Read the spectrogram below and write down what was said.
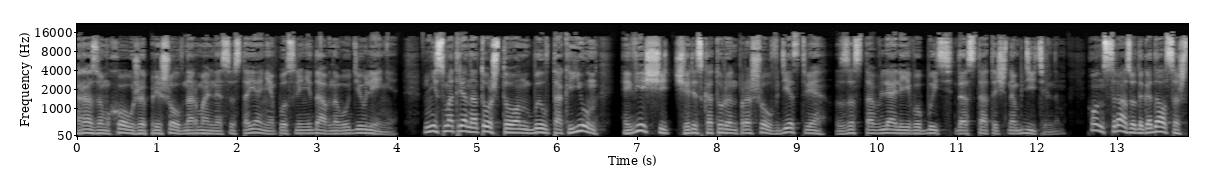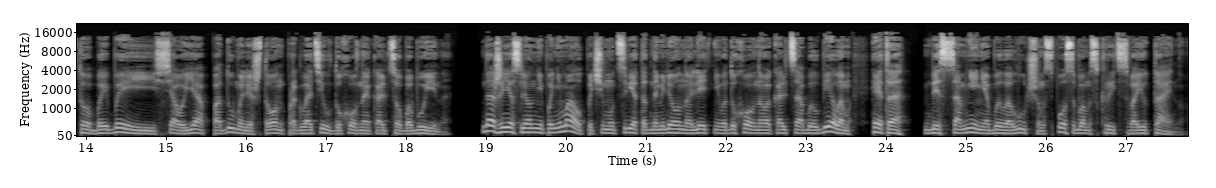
Разум Хо уже пришел в нормальное состояние после недавнего удивления. Несмотря на то, что он был так юн, вещи, через которые он прошел в детстве, заставляли его быть достаточно бдительным. Он сразу догадался, что Бэйбэй -Бэй и Сяо Я подумали, что он проглотил духовное кольцо бабуина. Даже если он не понимал, почему цвет одномиллиона летнего духовного кольца был белым, это, без сомнения, было лучшим способом скрыть свою тайну.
